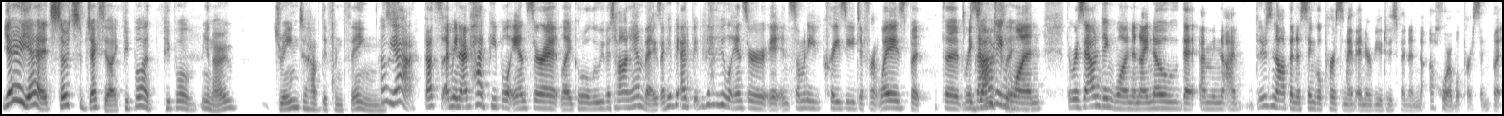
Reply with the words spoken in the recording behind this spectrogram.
yeah yeah it's so subjective like people are people you know dream to have different oh, things Oh yeah, that's. I mean, I've had people answer it like, "Oh, Louis Vuitton handbags." I think I've I've had people answer it in so many crazy different ways, but the resounding Exactly. one, the resounding one, and I know that. I mean, I've there's not been a single person I've interviewed who's been a, a horrible person, but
